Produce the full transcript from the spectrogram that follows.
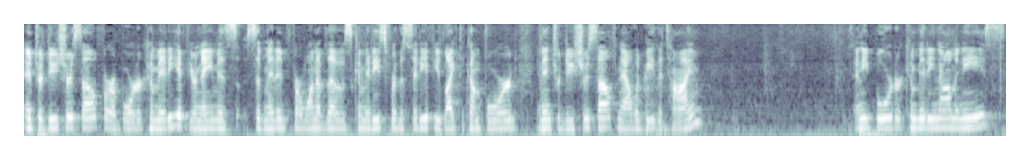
introduce yourself or a board or committee, if your name is submitted for one of those committees for the city, if you'd like to come forward and introduce yourself, now would be the time. Any board or committee nominees?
